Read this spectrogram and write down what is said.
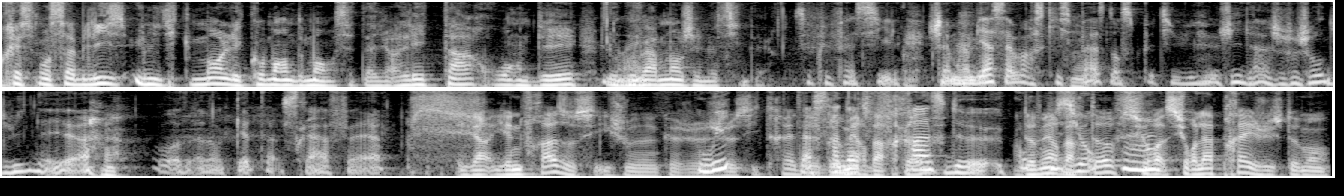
responsabilise uniquement les commandements, c'est-à-dire l'État rwandais, le gouvernement génocidaire. C'est plus facile. J'aimerais bien savoir ce qui se passe dans ce petit village aujourd'hui, d'ailleurs. une enquête serait à faire. Il y, a, une phrase aussi que je, citerai d'Omer Bartov, Bartov sur, mmh. sur l'après, justement.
